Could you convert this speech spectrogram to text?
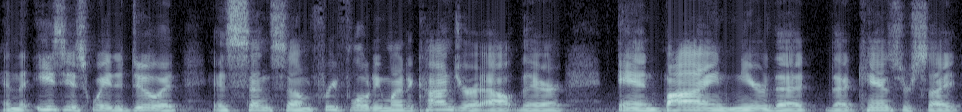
And the easiest way to do it is send some free floating mitochondria out there and bind near that, that cancer site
